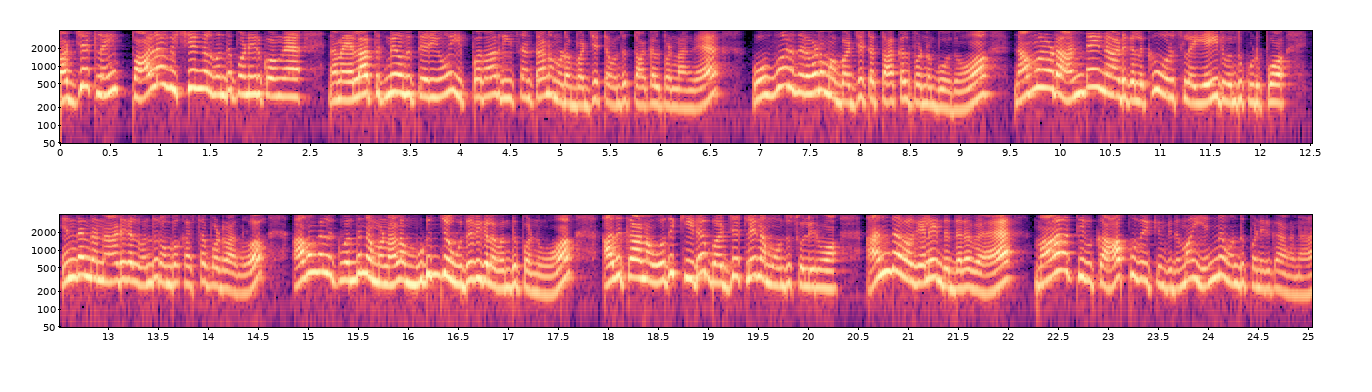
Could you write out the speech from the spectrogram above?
பட்ஜெட்லையும் பல விஷயங்கள் வந்து பண்ணியிருக்கோங்க. நம்ம எல்லாத்துக்குமே வந்து தெரியும் இப்போ தான் ரீசெண்டாக நம்மளோட பட்ஜெட்டை வந்து தாக்கல் பண்ணாங்க. ஒவ்வொரு தடவை நம்ம பட்ஜெட்டை தாக்கல் பண்ணும்போதும் நம்மளோட அண்டை நாடுகளுக்கு ஒரு சில எய்டு வந்து கொடுப்போம். எந்தெந்த நாடுகள் வந்து ரொம்ப கஷ்டப்படுறாங்களோ அவங்களுக்கு வந்து நம்மளால் முடிஞ்ச உதவி உதவிகளை வந்து பண்ணுவோம். அதுக்கான ஒதுக்கீடை பட்ஜெட்லேயே நம்ம வந்து சொல்லிடுவோம் அந்த வகையில் இந்த தடவை மாலத்தீவுக்கு ஆப்பு வைக்கும் விதமாக என்ன வந்து பண்ணியிருக்காங்கன்னா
